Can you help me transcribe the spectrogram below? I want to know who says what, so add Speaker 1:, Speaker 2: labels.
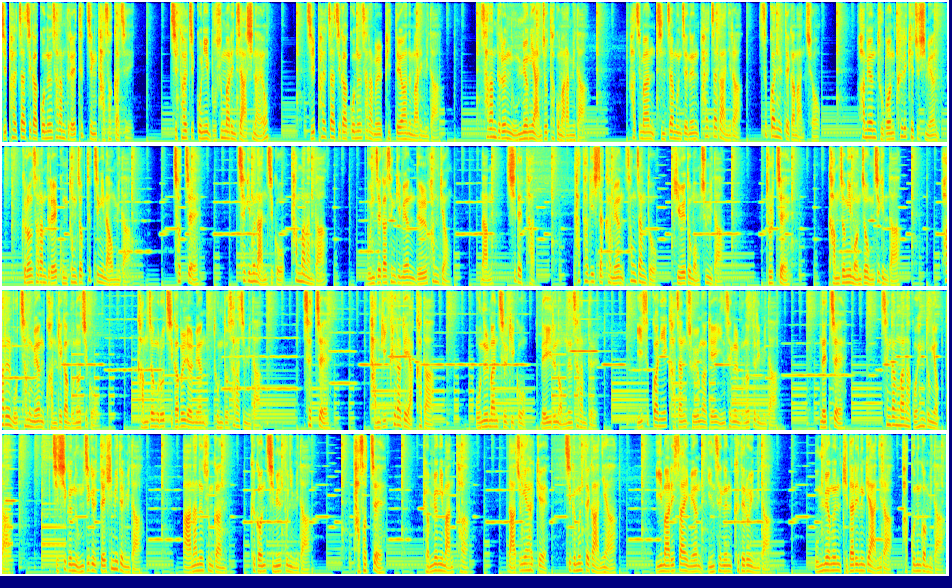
Speaker 1: 지팔자지가 꼬는 사람들의 특징 다섯 가지. 지팔찌꼬니 무슨 말인지 아시나요? 지팔자지가 꼬는 사람을 빗대어 하는 말입니다. 사람들은 운명이 안 좋다고 말합니다. 하지만 진짜 문제는 팔자가 아니라 습관일 때가 많죠. 화면 두 번 클릭해 주시면 그런 사람들의 공통적 특징이 나옵니다. 첫째, 책임은 안 지고 탓만 한다. 문제가 생기면 늘 환경, 남, 시대 탓. 탓하기 시작하면 성장도, 기회도 멈춥니다. 둘째, 감정이 먼저 움직인다. 화를 못 참으면 관계가 무너지고, 감정으로 지갑을 열면 돈도 사라집니다. 셋째, 단기 쾌락에 약하다. 오늘만 즐기고 내일은 없는 사람들. 이 습관이 가장 조용하게 인생을 무너뜨립니다. 넷째, 생각만 하고 행동이 없다. 지식은 움직일 때 힘이 됩니다. 안 하는 순간, 그건 짐일 뿐입니다. 다섯째, 변명이 많다. 나중에 할게, 지금은 때가 아니야. 이 말이 쌓이면 인생은 그대로입니다. 운명은 기다리는 게 아니라 바꾸는 겁니다.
